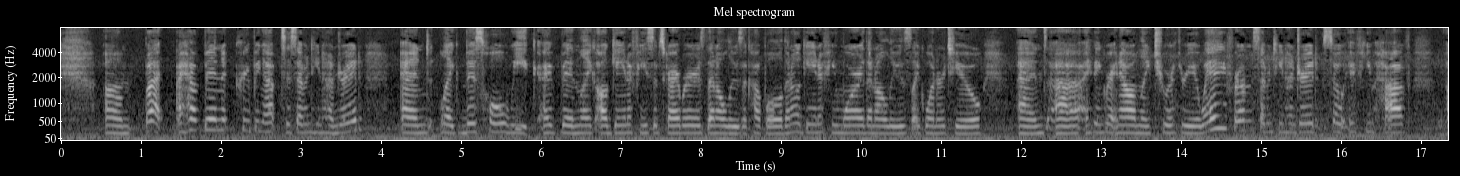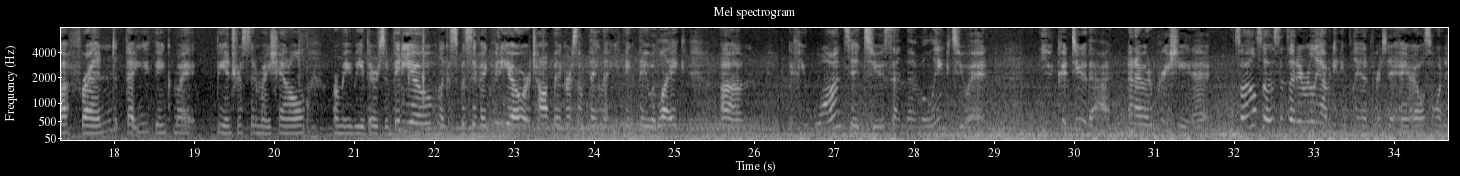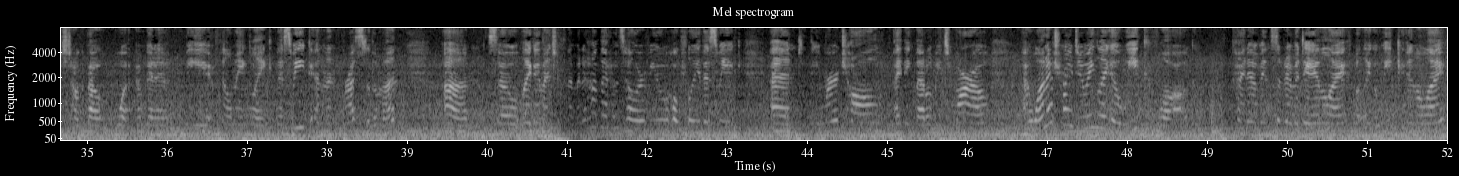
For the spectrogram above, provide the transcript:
Um, but I have been creeping up to 1,700 and like this whole week I've been like I'll gain a few subscribers then I'll lose a couple then I'll gain a few more then I'll lose like one or two. And uh, I think right now I'm like two or three away from 1700 so if you have a friend that you think might be interested in my channel or maybe there's a video like a specific video or topic or something that you think they would like um, if you wanted to send them a link to it you could do that and I would appreciate it. So I also since I didn't really have anything planned for today I also wanted to talk about what I'm gonna be filming like this week and then the rest of the month. Um, so like I mentioned I'm gonna have that hotel review hopefully this week and the merch haul I think that'll be tomorrow. I want to try doing like a week vlog kind of instead of a day in the life, but like a week in the life.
